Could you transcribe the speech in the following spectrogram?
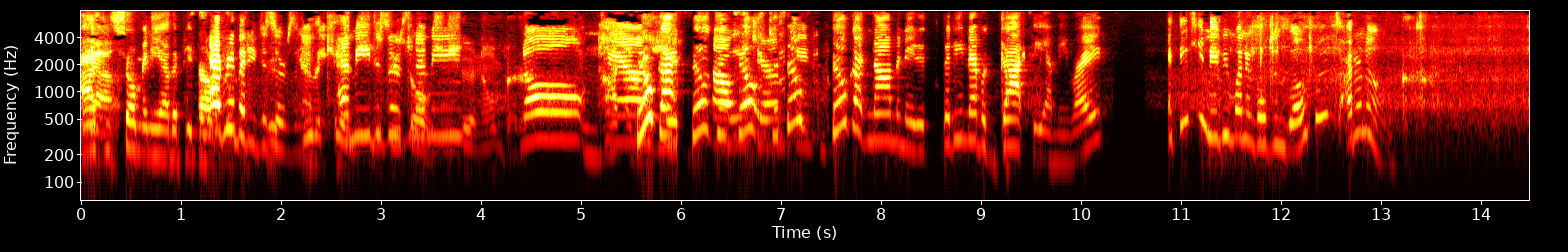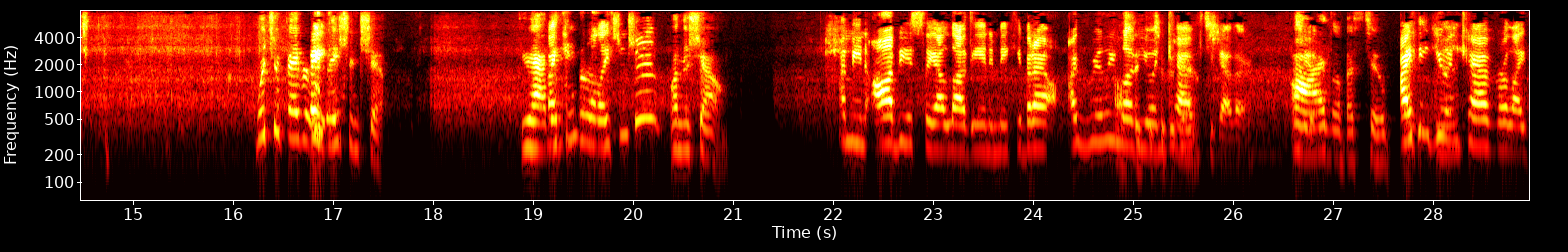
as Yeah. so many other people. Everybody deserves an You're Emmy. kid. Emmy deserves an Emmy. should have known better. No, Cam. Mm-hmm. Bill got Bill, Oh, did Bill, did Bill, Bill got nominated, but he never got the Emmy, right? I think he maybe won a Golden Globe once. I don't know. What's your favorite Wait. relationship? Do you have My any favorite relationship? on the show? I mean, obviously, I love Ian and Mickey, but I I really I'll love you you and Kev dance. together. Oh, I love us too. I think you and Kev are like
